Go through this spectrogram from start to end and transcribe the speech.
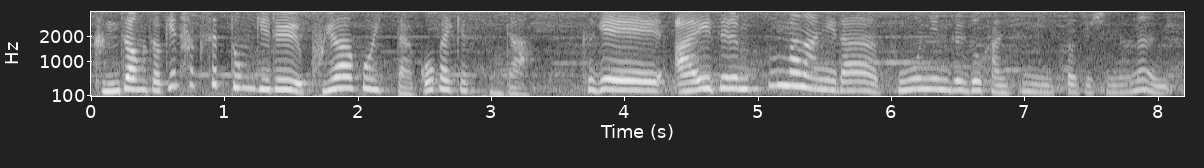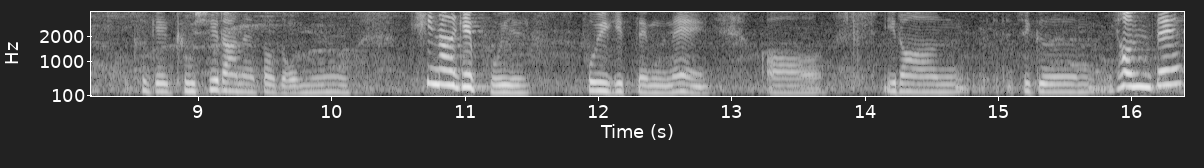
긍정적인 학습 동기를 부여하고 있다고 밝혔습니다. 그게 아이들뿐만 아니라 부모님들도 관심이 있어 주시면은 그게 교실 안에서 너무 티나게 보일, 보이기 때문에 어, 이런 지금 현재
